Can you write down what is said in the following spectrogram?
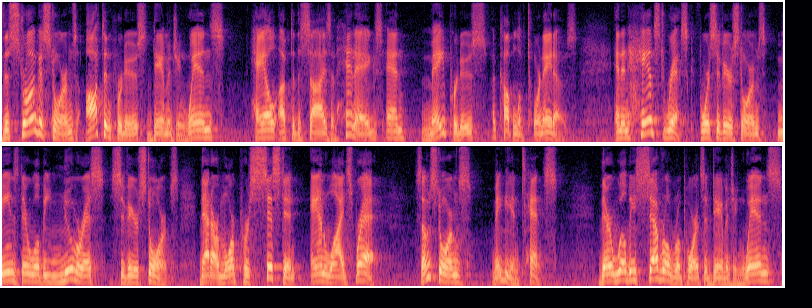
The strongest storms often produce damaging winds, hail up to the size of hen eggs, and may produce a couple of tornadoes. An enhanced risk for severe storms means there will be numerous severe storms that are more persistent and widespread. Some storms may be intense. There will be several reports of damaging winds,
